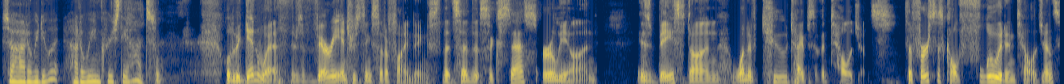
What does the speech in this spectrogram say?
So, how do we do it? How do we increase the odds? Well, to begin with, there's a very interesting set of findings that said that success early on is based on one of two types of intelligence. The first is called fluid intelligence,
